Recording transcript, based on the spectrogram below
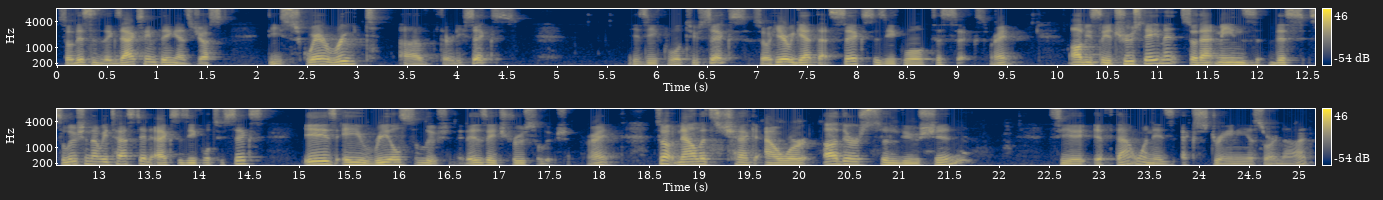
So this is the exact same thing as just the square root of 36 is equal to 6. So here we get that 6 is equal to 6, right? Obviously a true statement, so that means this solution that we tested, x is equal to 6, is a real solution. It is a true solution, right? So now let's check our other solution, see if that one is extraneous or not.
